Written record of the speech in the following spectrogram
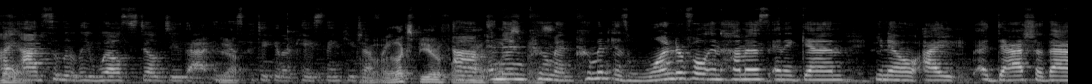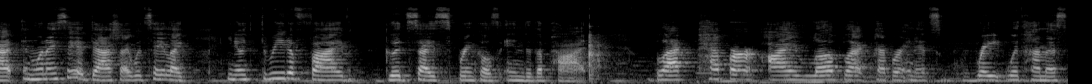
I absolutely will still do that in yeah. this particular case. Thank you, Jeffrey. It looks beautiful. Um, and then space. cumin. Cumin is wonderful in hummus. And again, you know, I a dash of that. And when I say a dash, I would say like, you know, three to five good sized sprinkles into the pot. Black pepper, I love black pepper and it's great with hummus.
